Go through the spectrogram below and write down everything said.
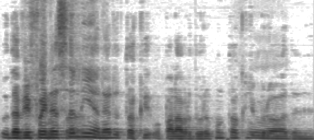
O Davi foi nessa tá- linha, né? Do toque, a palavra dura com toque de Foi. brother, né?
